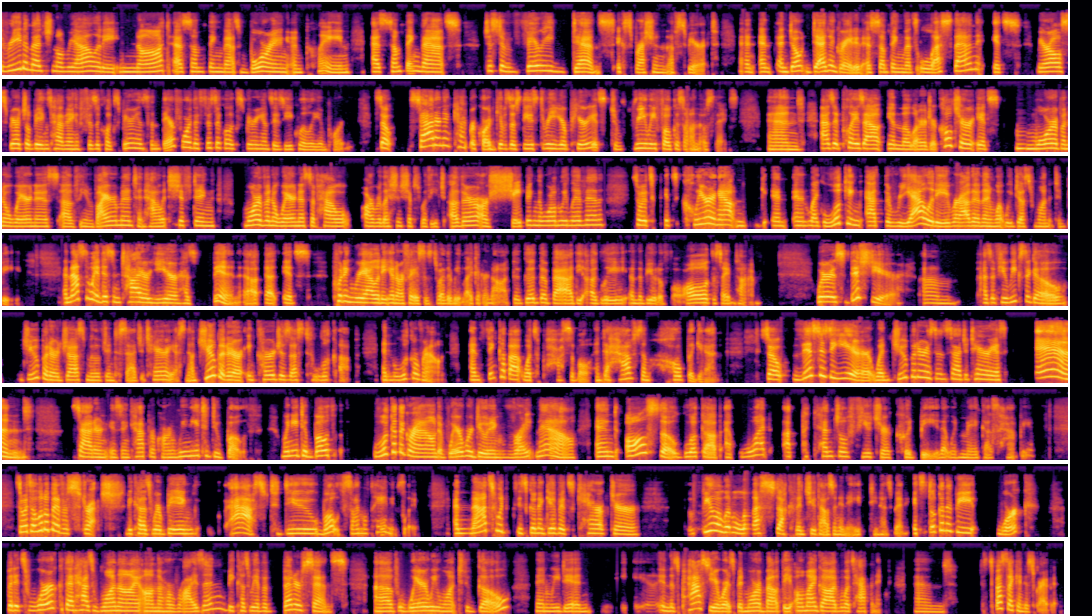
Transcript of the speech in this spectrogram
three dimensional reality not as something that's boring and plain, as something that's just a very dense expression of spirit. And and and don't denigrate it as something that's less than. It's we are all spiritual beings having a physical experience, and therefore the physical experience is equally important. So, Saturn and Capricorn gives us these three year periods to really focus on those things. And as it plays out in the larger culture, it's more of an awareness of the environment and how it's shifting, more of an awareness of how our relationships with each other are shaping the world we live in. So it's it's clearing out and and, and like looking at the reality rather than what we just want it to be. And that's the way this entire year has been. Uh, uh, it's putting reality in our faces, whether we like it or not the good, the bad, the ugly, and the beautiful, all at the same time. Whereas this year, um, as a few weeks ago, Jupiter just moved into Sagittarius. Now, Jupiter encourages us to look up and look around and think about what's possible and to have some hope again. So, this is a year when Jupiter is in Sagittarius and Saturn is in Capricorn, we need to do both. We need to both look at the ground of where we're doing right now and also look up at what a potential future could be that would make us happy. So it's a little bit of a stretch because we're being asked to do both simultaneously. And that's what is going to give its character feel a little less stuck than 2018 has been. It's still going to be work but it's work that has one eye on the horizon because we have a better sense of where we want to go than we did in this past year where it's been more about the oh my god what's happening? and it's the best i can describe it.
